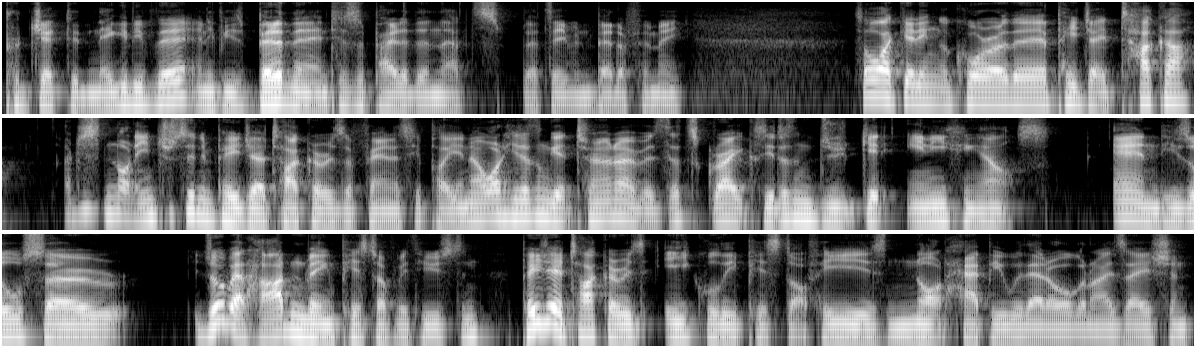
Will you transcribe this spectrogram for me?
projected negative there. And if he's better than anticipated, then that's that's even better for me. So I like getting Okoro there. PJ Tucker. I'm just not interested in PJ Tucker as a fantasy player. You know what? He doesn't get turnovers. That's great because he doesn't do, get anything else. And he's also it's all about Harden being pissed off with Houston. PJ Tucker is equally pissed off. He is not happy with that organization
